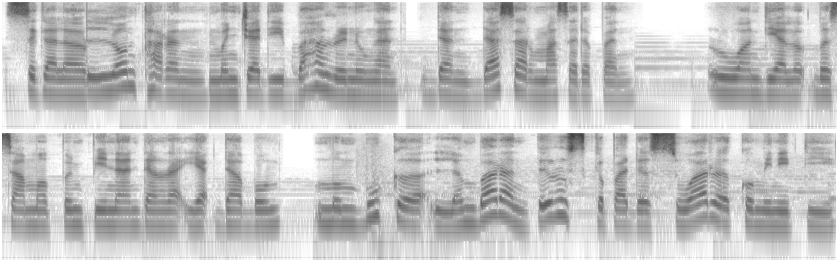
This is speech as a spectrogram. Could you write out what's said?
Segala lontaran menjadi bahan renungan dan dasar masa depan ruang dialog bersama pimpinan dan rakyat Dabung membuka lembaran terus kepada suara komuniti.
